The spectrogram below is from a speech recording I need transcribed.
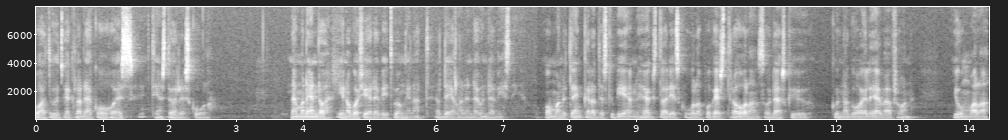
på att utveckla det KHS till en större skola. När man ändå i något skede blir tvungen att, att dela den där undervisningen. Om man nu tänker att det skulle bli en högstadieskola på västra Åland så där skulle kunna gå elever från Jomala,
